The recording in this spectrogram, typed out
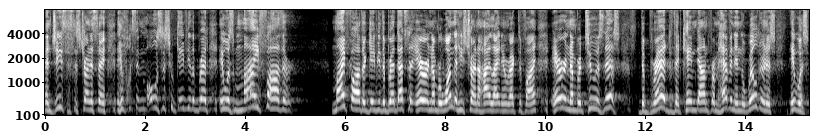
And Jesus is trying to say, It wasn't Moses who gave you the bread, it was my father. My father gave you the bread. That's the error number one that he's trying to highlight and rectify. Error number two is this the bread that came down from heaven in the wilderness, it was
